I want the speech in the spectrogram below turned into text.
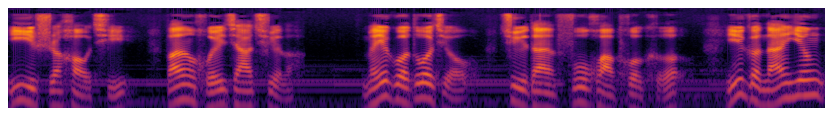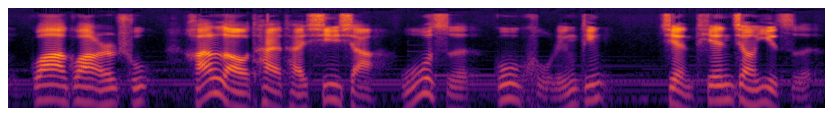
一时好奇，搬回家去了。没过多久，巨蛋孵化破壳，一个男婴呱呱而出。韩老太太膝下无子，孤苦伶仃，见天降一子，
